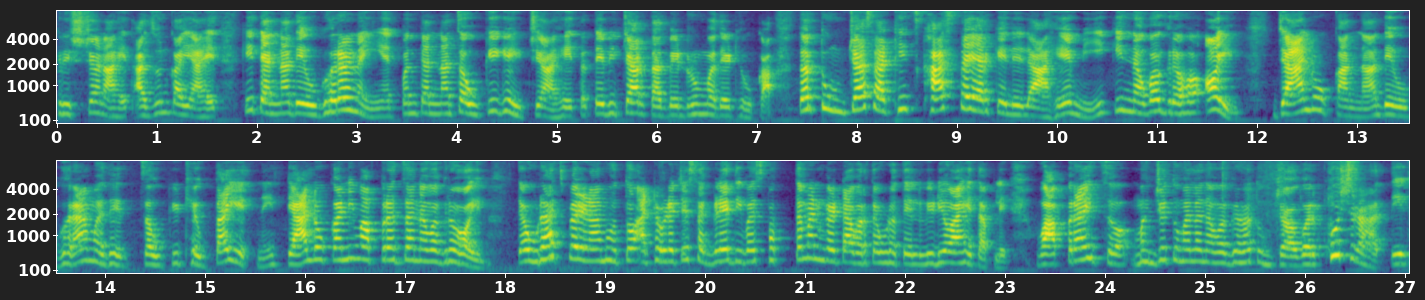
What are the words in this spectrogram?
ख्रिश्चन आहेत अजून काही आहेत की त्यांना देवघरं नाही आहेत पण त्यांना चौकी घ्यायची आहे तर ते विचारतात बेडरूममध्ये ठेवू का? तर तुमच्यासाठीच खास तयार केलेलं आहे मी की नवग्रह ऑइल ज्या लोकांना देवघरामध्ये चौकी ठेवता येत नाही त्या लोकांनी वापरत जा नवग्रह ऑइल तेवढाच परिणाम होतो. आठवड्याचे सगळे दिवस फक्त मनगटावर तेवढं तेल व्हिडिओ आहेत आपले. वापरायचं म्हणजे तुम्हाला नवग्रह तुमच्यावर खुश राहतील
